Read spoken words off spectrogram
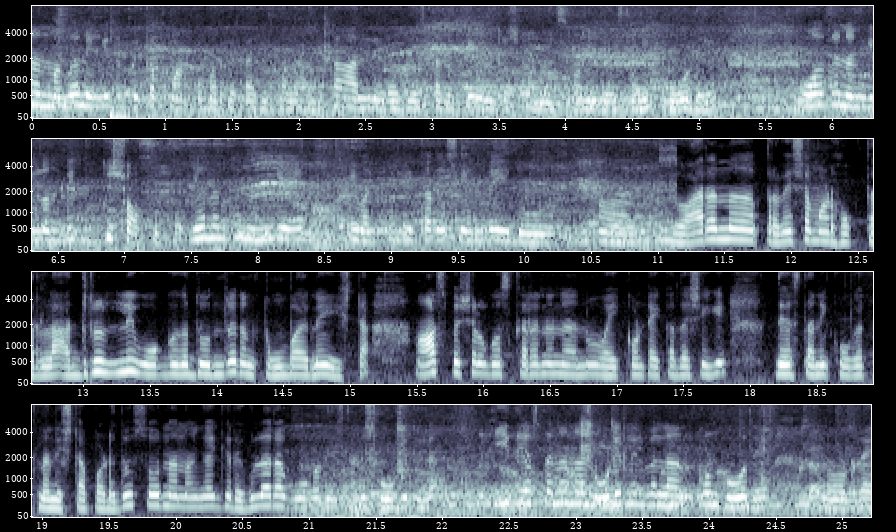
ನನ್ನ ಮಗಳನ್ನ ಹೆಂಗಿದ್ರು ಪಿಕಪ್ ಮಾಡ್ಕೊಂಬರ್ಬೇಕಾಗಿತ್ತಲ್ಲ ಅಂತ ಅಲ್ಲಿರೋ ದೇವಸ್ಥಾನಕ್ಕೆ ವೆಂಕಟೇಶ್ವರ ಸ್ವಾಮಿ ದೇವಸ್ಥಾನಕ್ಕೆ ಹೋದೆ. ಹೋದರೆ ನನಗೆ ಇಲ್ಲೊಂದು ಬಿಗ್ ಶಾಕ್ ಇತ್ತು. ಏನಂದರೆ ನನಗೆ ಈ ವೈಕುಂಠ ಏಕಾದಶಿ ಅಂದರೆ ಇದು ದ್ವಾರನ ಪ್ರವೇಶ ಮಾಡಿ ಹೋಗ್ತಾರಲ್ಲ, ಅದರಲ್ಲಿ ಹೋಗೋದು ಅಂದರೆ ನಂಗೆ ತುಂಬಾ ಇಷ್ಟ. ಆ ಸ್ಪೆಷಲ್ಗೋಸ್ಕರನೇ ನಾನು ವೈಕುಂಠ ಏಕಾದಶಿಗೆ ದೇವಸ್ಥಾನಕ್ಕೆ ಹೋಗೋಕ್ಕೆ ನಾನು ಇಷ್ಟಪಡೋದು. ಸೊ ನಾನು ಹಂಗಾಗಿ ರೆಗ್ಯುಲರಾಗಿ ಹೋಗೋ ದೇವಸ್ಥಾನಕ್ಕೆ ಹೋಗಿರಲಿಲ್ಲ. ಈ ದೇವಸ್ಥಾನ ನಾನು ನೋಡಿರ್ಲಿಲ್ವಲ್ಲ ಅಂದ್ಕೊಂಡು ಹೋದೆ. ನೋಡಿದ್ರೆ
